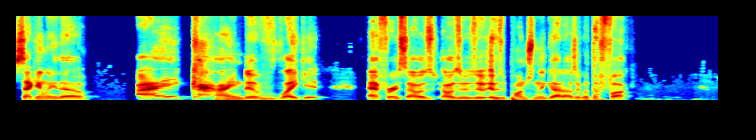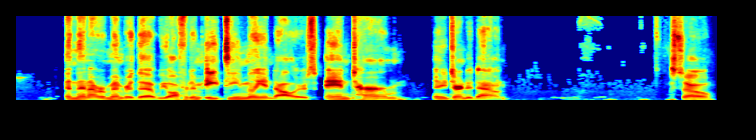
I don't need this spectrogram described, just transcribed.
Secondly, though, I kind of like it at first I was I was it was it was a punch in the gut. I was like, what the fuck? And then I remembered that we offered him 18 million dollars and term and he turned it down. So,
